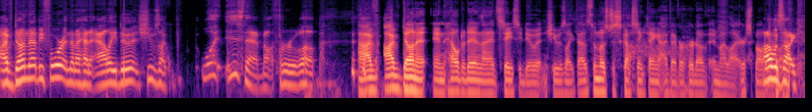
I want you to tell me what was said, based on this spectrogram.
I've done that before, and then I had Allie do it. She was like, "What is that?" About threw up. I've I've done it and held it in, and I had Stacy do it, and she was like, "That's the most disgusting thing I've ever heard of in my life or smelled." I was life." like,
